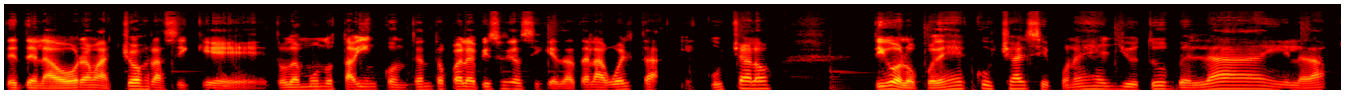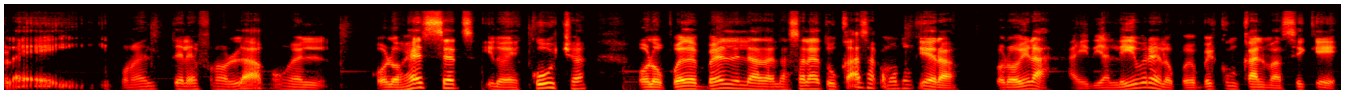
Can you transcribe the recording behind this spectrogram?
desde la hora machorra, así que todo el mundo está bien contento con el episodio, así que date la vuelta y escúchalo. Digo, lo puedes escuchar si pones el YouTube, ¿verdad? Y le das play y pones el teléfono al lado con, el, con los headsets y lo escuchas, o lo puedes ver en la, en la sala de tu casa, como tú quieras. Pero mira, hay días libres, lo puedes ver con calma, así que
